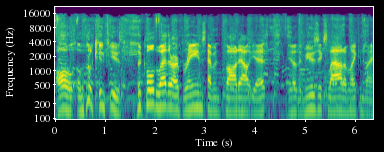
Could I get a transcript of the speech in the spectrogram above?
all a little confused. The cold weather, our brains haven't thawed out yet. You know, the music's loud. I'm liking my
